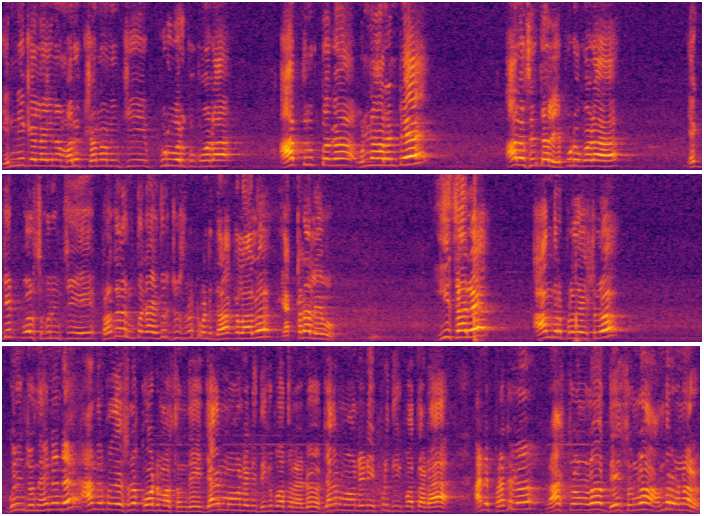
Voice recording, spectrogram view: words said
ఎన్నికలైన మరుక్షణం నుంచి ఇప్పుడు వరకు కూడా ఆతృతగా ఉన్నారంటే ఆలోచించాలి. ఎప్పుడు కూడా ఎగ్జిట్ పోల్స్ గురించి ప్రజలు ఇంతగా ఎదురు చూసినటువంటి దాఖలాలు ఎక్కడా లేవు. ఈసారే ఆంధ్రప్రదేశ్లో గురించి ఉంది. ఏంటంటే ఆంధ్రప్రదేశ్లో కూటమి వస్తుంది. జగన్మోహన్ రెడ్డి దిగిపోతున్నాడు. జగన్మోహన్ రెడ్డి ఎప్పుడు దిగిపోతాడా అని ప్రజలు రాష్ట్రంలో దేశంలో అందరూ ఉన్నారు.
